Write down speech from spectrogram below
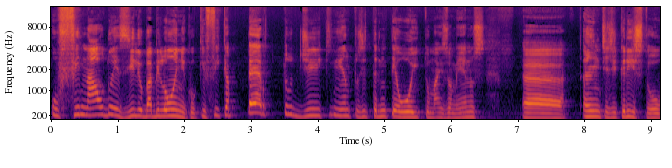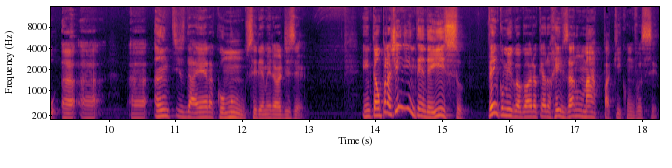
o final do exílio babilônico, que fica perto de 538, mais ou menos, uh, antes de Cristo, ou uh, uh, antes da era comum, seria melhor dizer. Então, para a gente entender isso, vem comigo agora, eu quero revisar um mapa aqui com você.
